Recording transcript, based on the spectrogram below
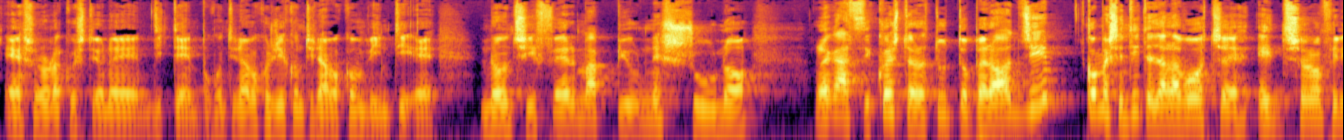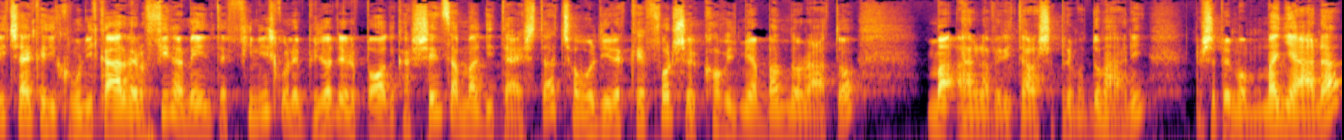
è solo una questione di tempo. Continuiamo così, continuiamo convinti e non ci ferma più nessuno. Ragazzi, questo era tutto per oggi. Come sentite dalla voce, e sono felice anche di comunicarvelo, finalmente finisco un episodio del podcast senza mal di testa. Ciò vuol dire che forse il Covid mi ha abbandonato, ma eh, la verità la sapremo domani, la sapremo mañana.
